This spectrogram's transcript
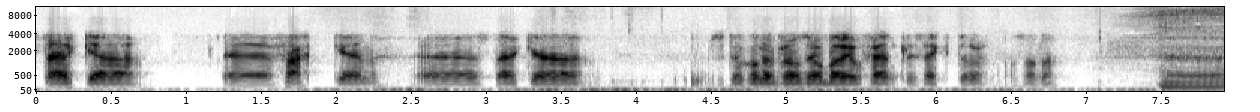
stärka eh, facken, eh, stärka situationen för de som jobbar i offentlig sektor och sådana. Eh,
